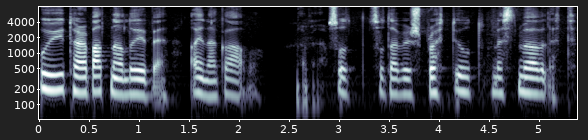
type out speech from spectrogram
og tar bøttene løyve øyne gaver Så, så det blir sprøtt ut mest møveligt.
